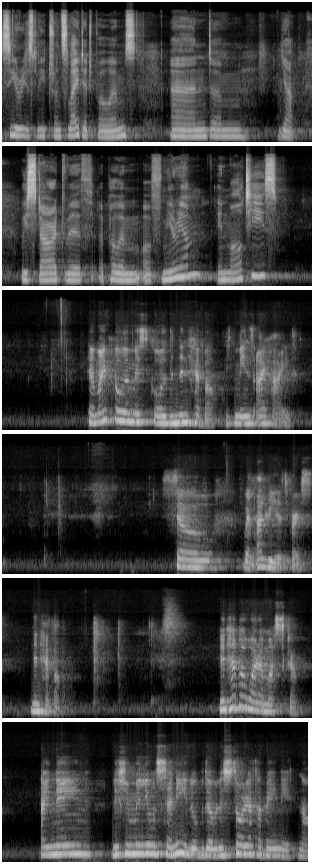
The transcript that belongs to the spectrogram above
seriously translated poems. And um, yeah. We start with a poem of Miriam in Maltese. So my poem is called Ninheba. It means I hide. So Well, I'll read it first. Ninheba. Ninħeba wara maskra. Għajnejn li xi miljun senilu bdew l-istorja ta' bejnietna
